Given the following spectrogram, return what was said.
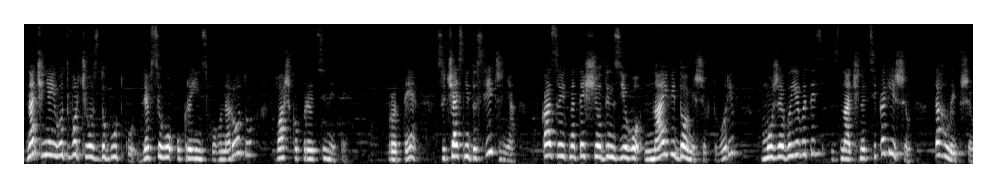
Значення його творчого здобутку для всього українського народу важко переоцінити. Проте сучасні дослідження вказують на те, що один з його найвідоміших творів може виявитись значно цікавішим та глибшим,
